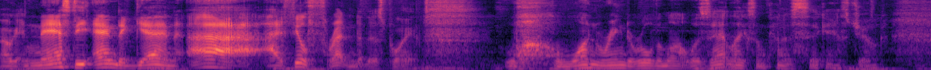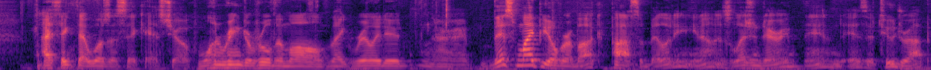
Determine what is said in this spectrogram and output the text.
All right. Okay. Nasty End again. Ah, I feel threatened at this point. One ring to rule them all. Was that like some kind of sick ass joke? I think that was a sick ass joke. One ring to rule them all. Like, really, dude? All right. This might be over a buck. Possibility. You know, it's legendary and is a two drop.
